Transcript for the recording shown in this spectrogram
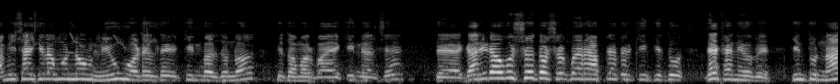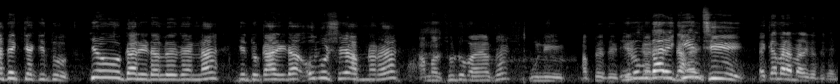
আমি চাইছিলাম অন্য নিউ মডেল থেকে কিনবার জন্য কিন্তু আমার ভাইয়ে কিনে আছে গাড়িটা অবশ্যই দর্শক ভাইরা আপনাদেরকে কিন্তু দেখানি হবে। কিন্তু না দেখে কিন্তু কেউ গাড়িটা লয়ে যান না। কিন্তু গাড়িটা অবশ্যই আপনারা আমার ছোট ভাই আছে উনি আপনাদের গাড়ি কিনছি। ক্যামেরা মার্কে দেখেন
